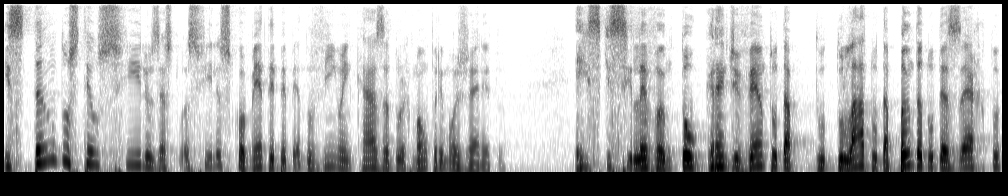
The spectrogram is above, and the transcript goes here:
Estando os teus filhos e as tuas filhas comendo e bebendo vinho em casa do irmão primogênito, eis que se levantou grande vento da, do, do lado da banda do deserto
